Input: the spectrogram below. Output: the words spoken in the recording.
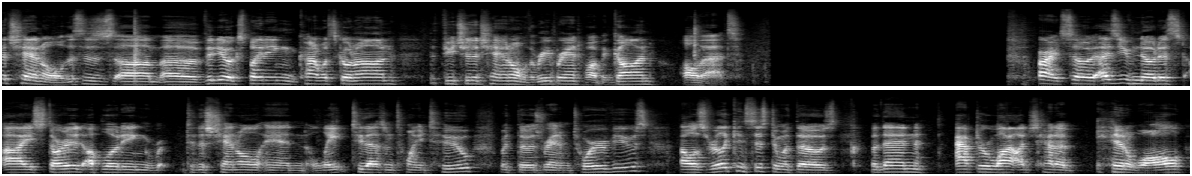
the channel. This is um, a video explaining kind of what's going on, the future of the channel, the rebrand, while I've been gone, all that. Alright, so as you've noticed, I started uploading to this channel in late 2022 with those random toy reviews. I was really consistent with those, but then after a while I just kind of hit a wall.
